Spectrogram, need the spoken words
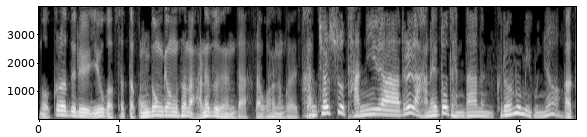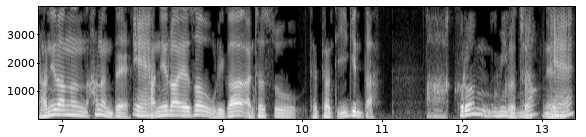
뭐 끌어들일 이유가 없었다. 공동 경선을 안 해도 된다라고 하는 거였죠. 안철수 단일화를 안 해도 된다는 그런 의미군요. 아, 단일화는 하는데 예. 단일화에서 우리가 안철수 대표한테 이긴다. 아, 그런 의미군요. 그렇죠. 네. 예.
